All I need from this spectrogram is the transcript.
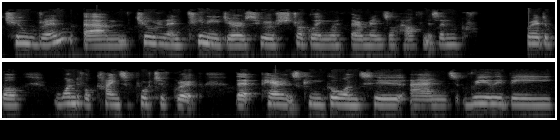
children, um, children and teenagers who are struggling with their mental health. And it's an incredible, wonderful, kind, supportive group that parents can go onto and really be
